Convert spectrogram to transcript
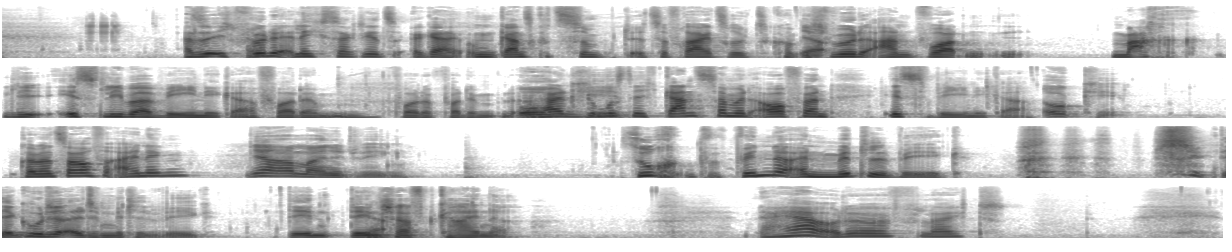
Also ich würde ehrlich gesagt jetzt, äh, um ganz kurz zum, zur Frage zurückzukommen, Ja. ich würde antworten, mach, isst lieber weniger vor dem, vor dem, vor dem. Halt, Du Okay. musst nicht ganz damit aufhören, isst weniger. Okay. Können wir uns darauf einigen? Ja, meinetwegen. Such, finde einen Mittelweg. Der gute alte Mittelweg. Den, den Ja. schafft keiner. Naja, oder vielleicht.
